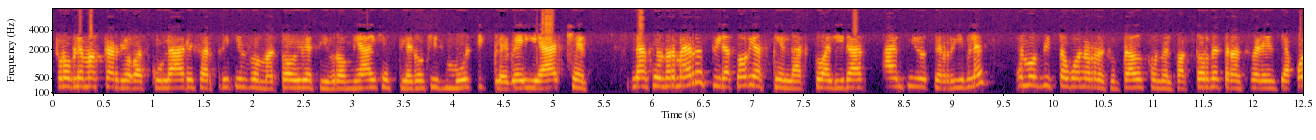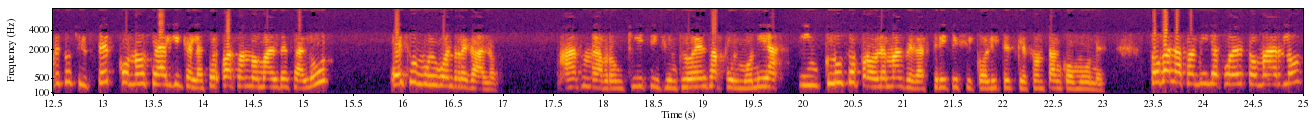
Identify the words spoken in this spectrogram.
problemas cardiovasculares, artritis reumatoide, fibromialgia, esclerosis múltiple, VIH, las enfermedades respiratorias que en la actualidad han sido terribles, hemos visto buenos resultados con el factor de transferencia. Por eso, si usted conoce a alguien que le esté pasando mal de salud, es un muy buen regalo. Asma, bronquitis, influenza, pulmonía, incluso problemas de gastritis y colitis que son tan comunes. Toda la familia puede tomarlo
